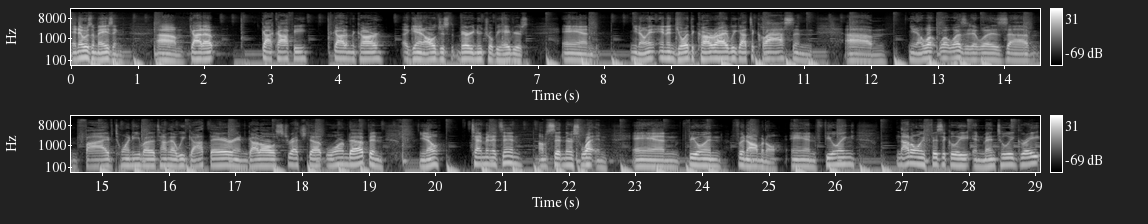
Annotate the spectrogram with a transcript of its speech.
And it was amazing. Um, got up, got coffee, got in the car. Again, all just very neutral behaviors, and you know, and, and enjoyed the car ride. We got to class and. Um, you know what what was it it was uh, 520 by the time that we got there and got all stretched up warmed up and you know 10 minutes in i'm sitting there sweating and feeling phenomenal and feeling not only physically and mentally great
